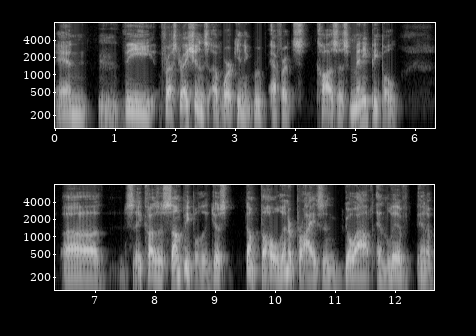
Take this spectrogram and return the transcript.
And the frustrations of working in group efforts causes many people uh, it causes some people to just dump the whole enterprise and go out and live in a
